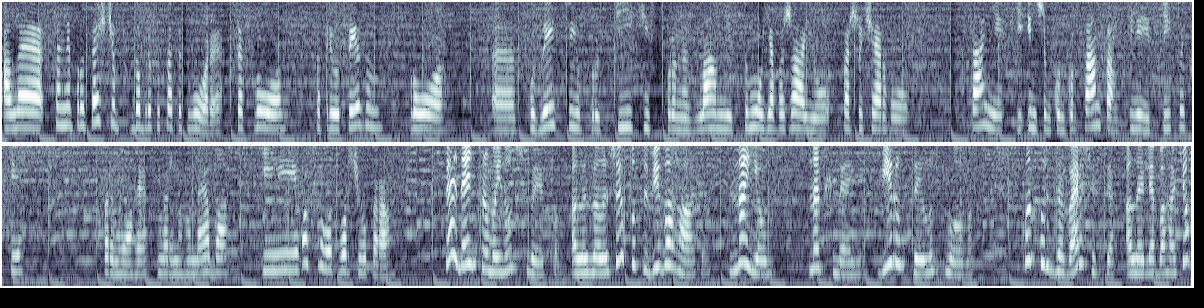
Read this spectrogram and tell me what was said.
Але це не про те, щоб добре писати твори, це про патріотизм, про позицію, про стійкість, про незламність. Тому я бажаю в першу чергу Оксані і іншим конкурсантам цієї стійкості, перемоги, мирного неба і гострого творчого пера. Цей день промайнув швидко, але залишив по собі багато знайомств, натхнення, віру в силу слова. Конкурс завершився, але для багатьох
